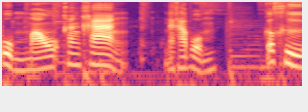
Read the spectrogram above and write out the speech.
ปุ่มเมาส์ข้างๆนะครับผมก็คือ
